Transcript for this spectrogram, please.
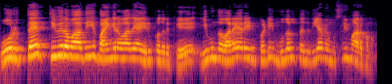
ஒருத்தன் தீவிரவாதி பயங்கரவாதியா இருப்பதற்கு இவங்க வரையறையின்படி முதல் தகுதியாக அவன் முஸ்லீமா இருக்கணும்.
